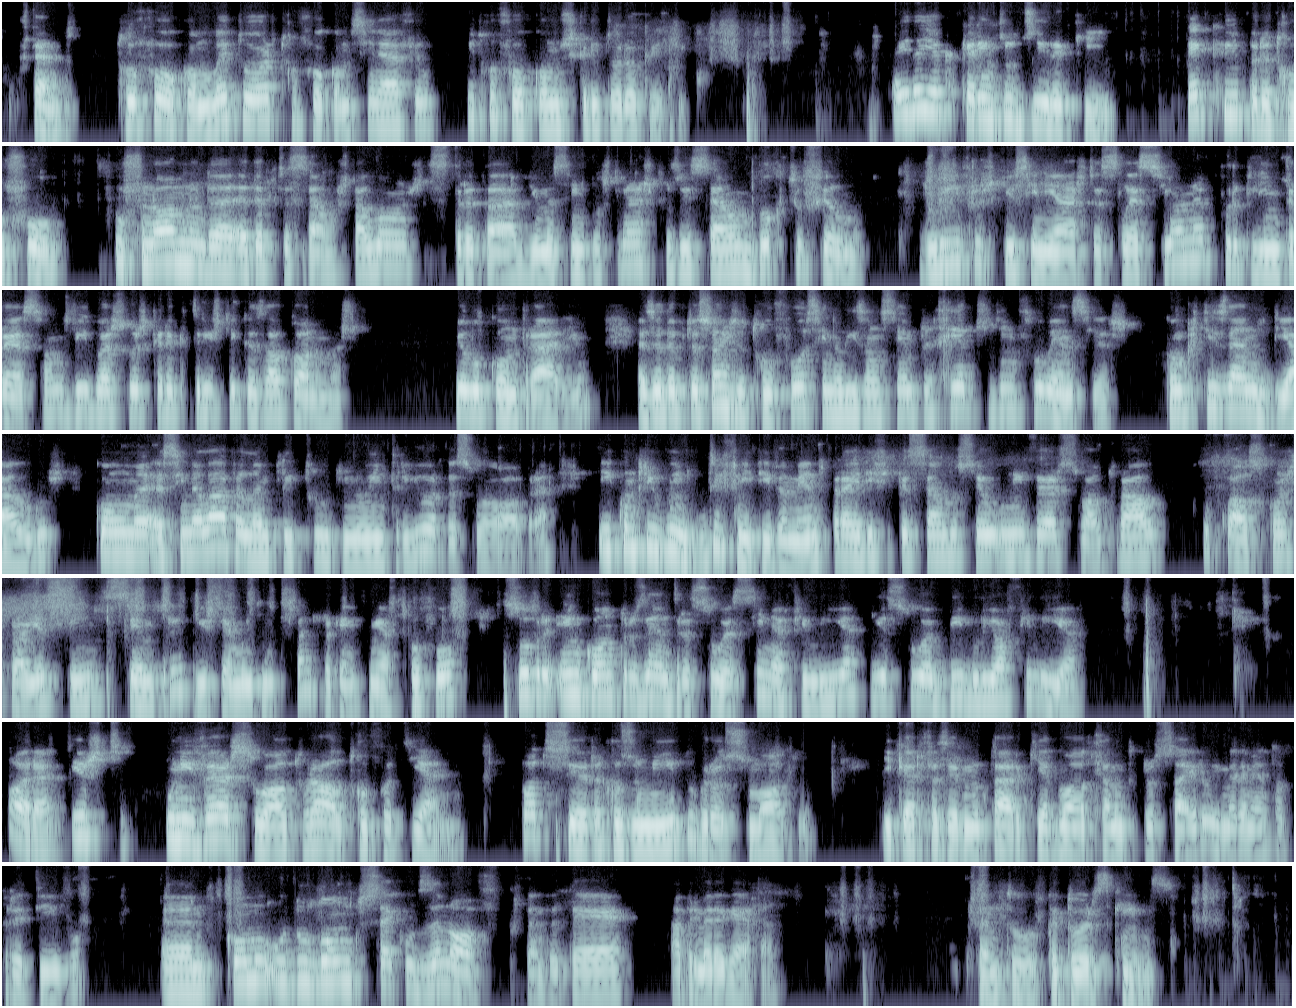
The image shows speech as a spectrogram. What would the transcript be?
Portanto, Truffaut como leitor, Truffaut como cinéfilo e Truffaut como escritor ou crítico. A ideia que quero introduzir aqui é que, para Truffaut, o fenómeno da adaptação está longe de se tratar de uma simples transposição book to film, de livros que o cineasta seleciona porque lhe interessam devido às suas características autónomas. Pelo contrário, as adaptações de Truffaut sinalizam sempre redes de influências, concretizando diálogos com uma assinalável amplitude no interior da sua obra e contribuindo definitivamente para a edificação do seu universo autoral o qual se constrói assim sempre, isto é muito interessante para quem conhece Truffaut, sobre encontros entre a sua cinefilia e a sua bibliofilia. Ora, este universo autoral truffautiano pode ser resumido, grosso modo, e quero fazer notar que é de modo realmente grosseiro e meramente operativo, um, como o do longo século XIX, portanto, até à Primeira Guerra. Portanto, 14, 15.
